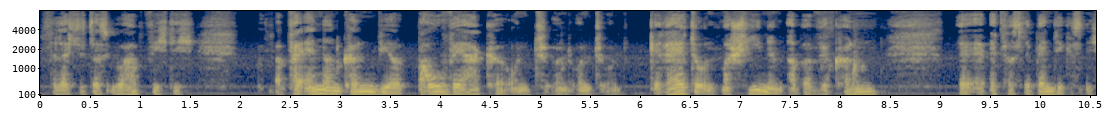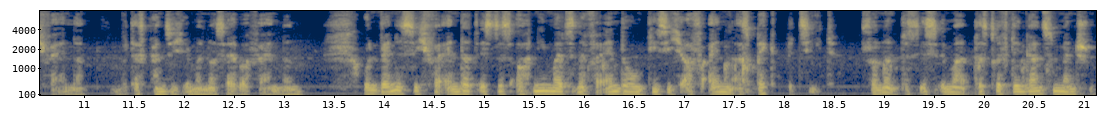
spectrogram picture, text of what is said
vielleicht ist das überhaupt wichtig, verändern können wir Bauwerke und, und, und, und Geräte und Maschinen, aber wir können äh, etwas Lebendiges nicht verändern. Das kann sich immer nur selber verändern. Und wenn es sich verändert, ist es auch niemals eine Veränderung, die sich auf einen Aspekt bezieht, sondern das ist immer, das trifft den ganzen Menschen.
